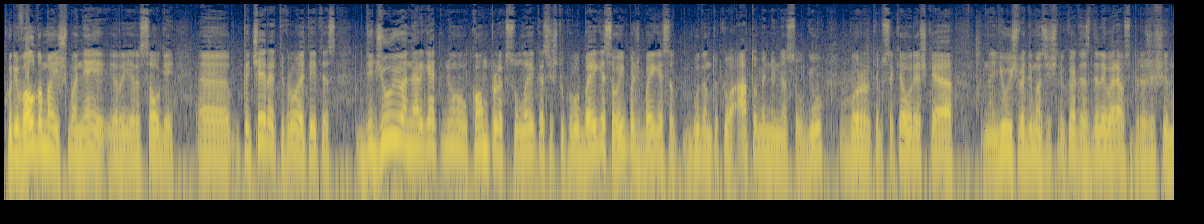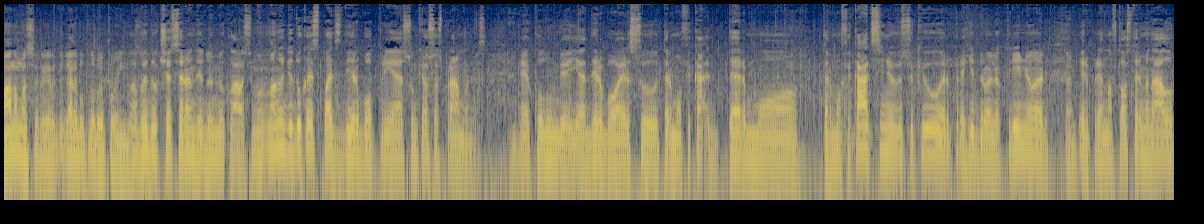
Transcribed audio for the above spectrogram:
kuri valdoma išmaniai ir, ir saugiai. E, tai čia yra tikroji ateitis. Didžiųjų energetinių kompleksų laikas iš tikrųjų baigėsi, o ypač baigėsi būtent tokių atominių nesaugių, mhm. kur, kaip sakiau, reiškia, jų išvedimas iš rikiuotės dėl įvairiausių priežasčių įmanomas ir, ir gali būti labai pavojingas. Labai daug čia atsiranda įdomių klausimų. Mano didukas pats dirbo prie sunkiosios pramonės. Kolumbijoje jie dirbo ir su termofika... termo termofikacinių visokių ir prie hidroelektrinių ir, Taip. ir prie naftos terminalų.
